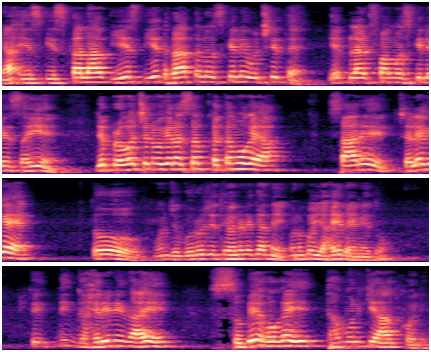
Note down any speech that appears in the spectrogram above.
यहाँ इस, इसका लाभ, ये ये धरातल उसके लिए उचित है। ये प्लेटफॉर्म उसके लिए सही है। जब प्रवचन वगैरह सब खत्म हो गया, सारे चले गए तो उन जो गुरु जी थे, उन्होंने कहा, नहीं, उनको यही रहने दो। तो इतनी गहरी नींद आई, सुबह हो गई, तब उनकी आँख खोली।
